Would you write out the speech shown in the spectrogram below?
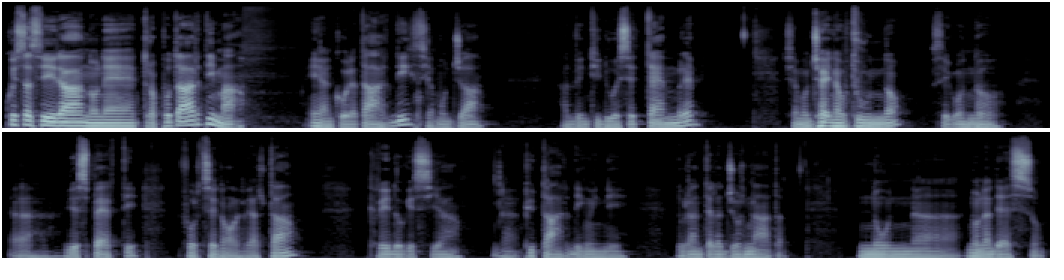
Questa sera non è troppo tardi, ma è ancora tardi, siamo già al 22 settembre. Siamo già in autunno, secondo uh, gli esperti, forse no in realtà, credo che sia uh, più tardi, quindi durante la giornata, non, uh, non, adesso,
